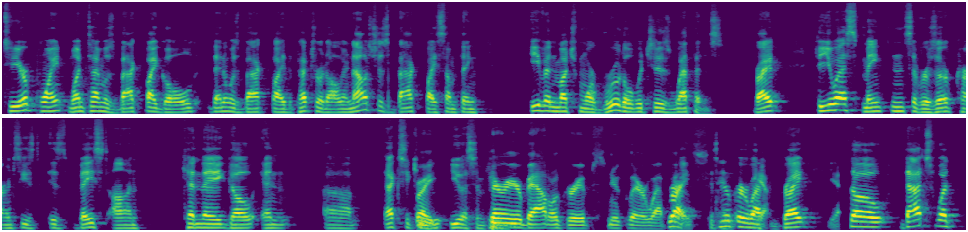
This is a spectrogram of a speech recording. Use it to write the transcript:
to your point, one time it was backed by gold, then it was backed by the petrodollar. Now it's just backed by something even much more brutal, which is weapons. Right. The U.S. maintenance of reserve currencies is based on can they go and uh, execute right. U.S. imperial. carrier battle groups, nuclear weapons. Right, it's nuclear weapons, yeah. right? Yeah. So that's what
